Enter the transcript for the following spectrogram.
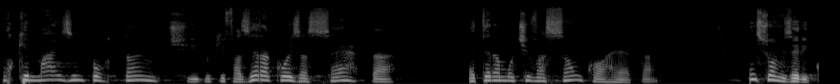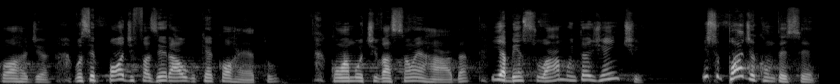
Porque mais importante do que fazer a coisa certa é ter a motivação correta. Em Sua misericórdia, você pode fazer algo que é correto, com a motivação errada, e abençoar muita gente. Isso pode acontecer.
